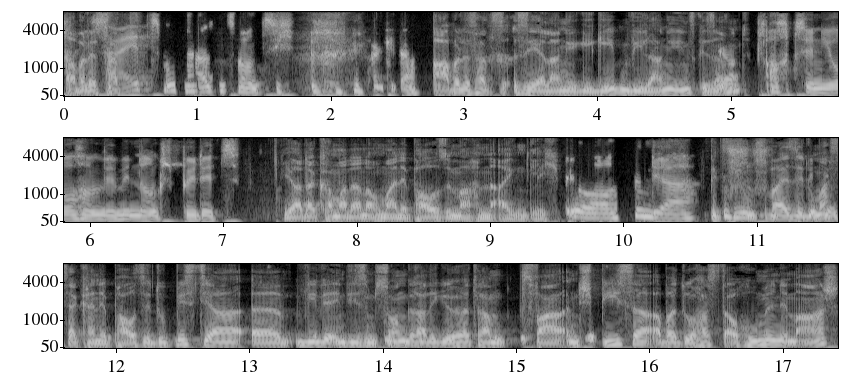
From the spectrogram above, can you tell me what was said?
Aber das hat, Seit 2020. ja, genau. aber das hat sehr lange gegeben. Wie lange insgesamt? 18 Jahre haben wir miteinander gespielt jetzt. Ja, da kann man dann auch mal eine Pause machen eigentlich. Ja, ja. Beziehungsweise, du machst ja keine Pause. Du bist ja, äh, wie wir in diesem Song gerade gehört haben, zwar ein Spießer, aber du hast auch Hummeln im Arsch.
